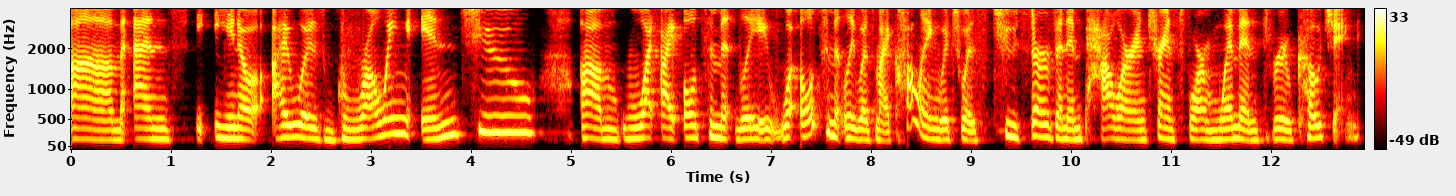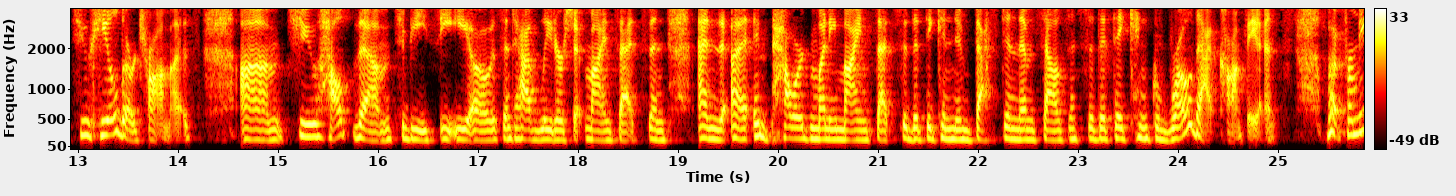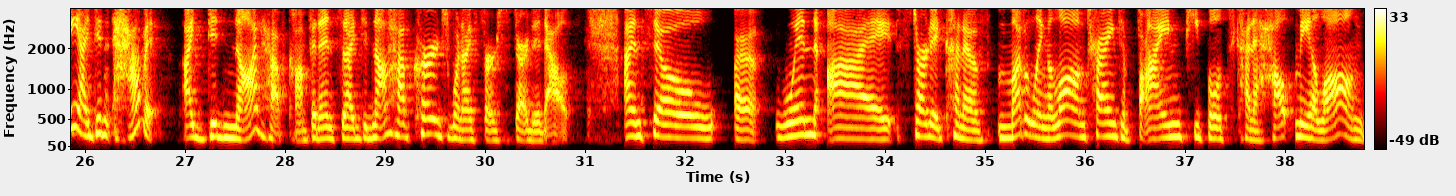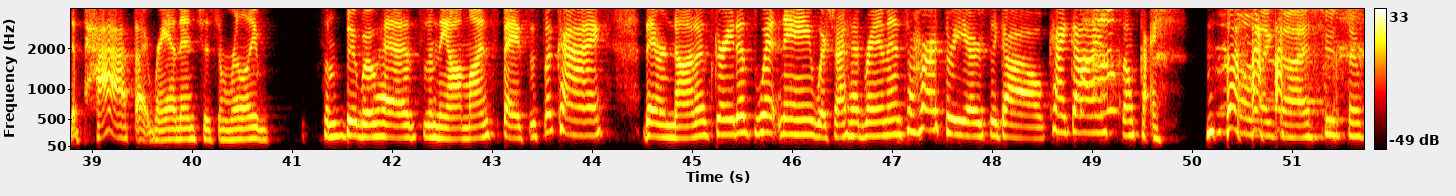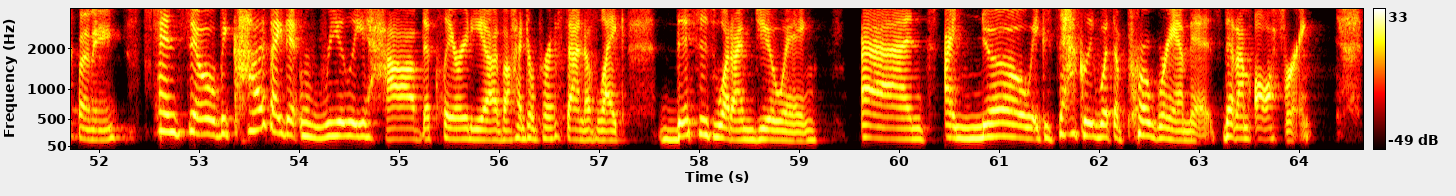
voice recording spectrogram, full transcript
Um, and, you know, I was growing into um, what I ultimately, what ultimately was my calling, which was to serve and empower and transform women through coaching, to heal their traumas, um, to help them to be CEOs and to have leadership mindsets and, and uh, empowered money mindsets so that they can invest in themselves and so that they can grow that confidence. But for me, I didn't have it I did not have confidence and I did not have courage when I first started out. And so uh, when I started kind of muddling along, trying to find people to kind of help me along the path, I ran into some really some boo boo heads in the online space. It's okay. They're not as great as Whitney. Wish I had ran into her three years ago. Okay, guys. Okay oh my gosh, you're so funny. And so, because I didn't really have the clarity of 100% of like, this is what I'm doing, and I know exactly what the program is that I'm offering.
